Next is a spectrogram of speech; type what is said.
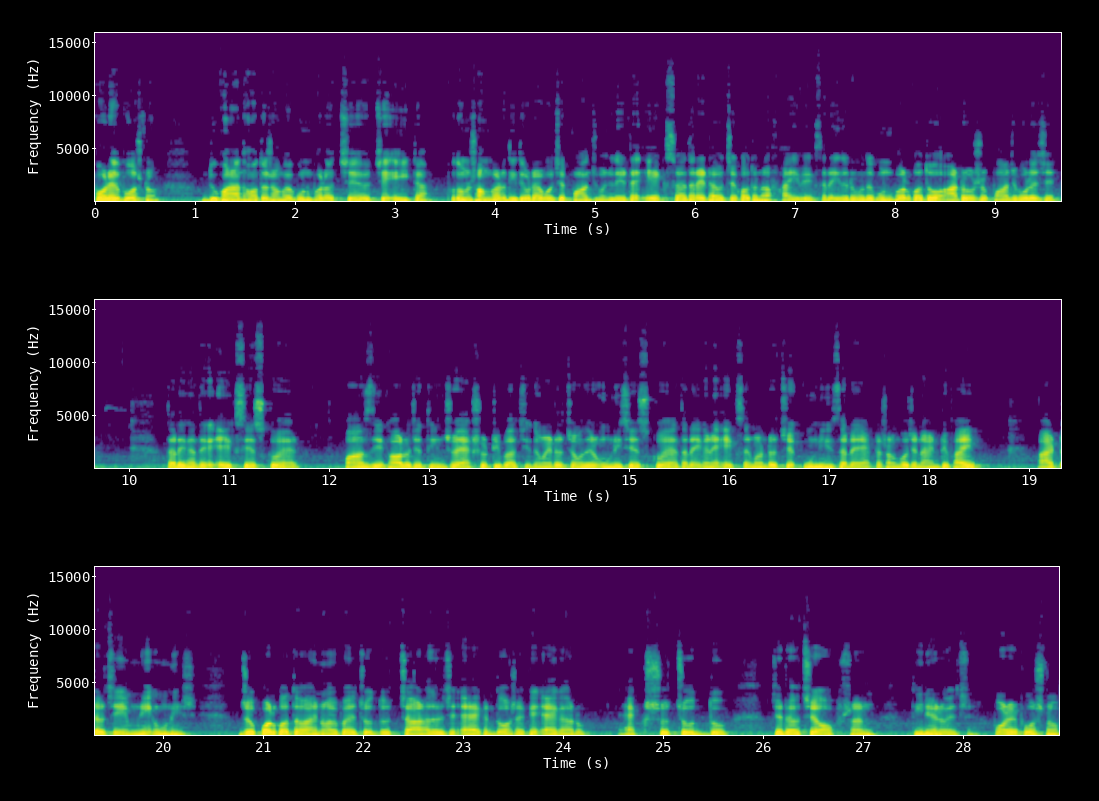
পরের প্রশ্ন দুখানা ধনাত্ম সংখ্যার গুণফল হচ্ছে হচ্ছে এইটা। প্রথম সংখ্যার দ্বিতীয়টা বলছে পাঁচ গুণ। যদি এটা এক্স হয়, তাহলে এটা হচ্ছে কত না? ফাইভ এক্স তাহলে এই দুটোর মধ্যে গুণফল কত? আঠেরোশো পাঁচ বলেছে। তাহলে এখান থেকে এক্স স্কোয়ার পাঁচ দিয়ে খাওয়ালে হচ্ছে তিনশো একষট্টি পাচ্ছি। তোমার এটা হচ্ছে আমাদের উনিশের স্কোয়ার তাহলে এখানে এক্সের মানটা হচ্ছে উনিশ। তাহলে একটা সংখ্যা হচ্ছে নাইনটি ফাইভ আর একটা হচ্ছে এমনি উনিশ। যোগফল কত হয়? নয় পায়ে চোদ্দ চার। হাজার হচ্ছে এক, দশ একে এগারো। একশো চোদ্দ। যেটা হচ্ছে অপশান তিনে রয়েছে। পরের প্রশ্ন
